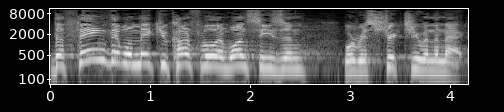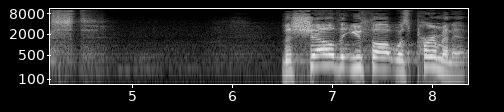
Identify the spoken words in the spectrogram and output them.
the thing that will make you comfortable in one season will restrict you in the next. The shell that you thought was permanent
